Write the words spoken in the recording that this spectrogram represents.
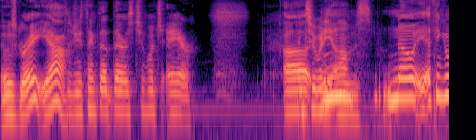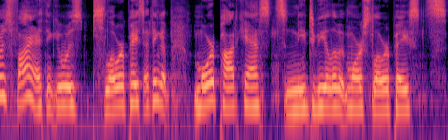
It was great. Yeah. Did you think that there was too much air Uh, and too many ums? No, I think it was fine. I think it was slower paced. I think uh, more podcasts need to be a little bit more slower paced.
